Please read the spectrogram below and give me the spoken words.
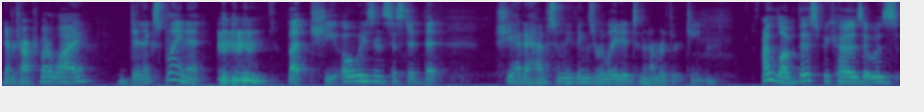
Never talked about it why, didn't explain it, but she always insisted that she had to have so many things related to the number 13. I love this because it was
